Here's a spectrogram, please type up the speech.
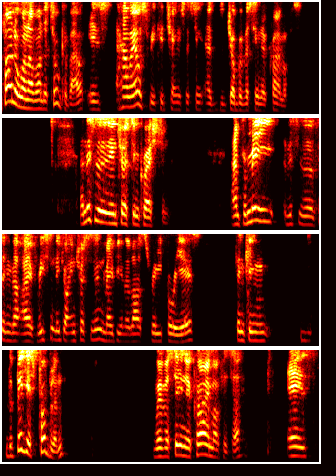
final one I want to talk about is how else we could change the, scene, uh, the job of a scene of crime officer. And this is an interesting question. And for me, this is a thing that I've recently got interested in, maybe in the last three, four years, thinking the biggest problem with a scene of crime officer is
